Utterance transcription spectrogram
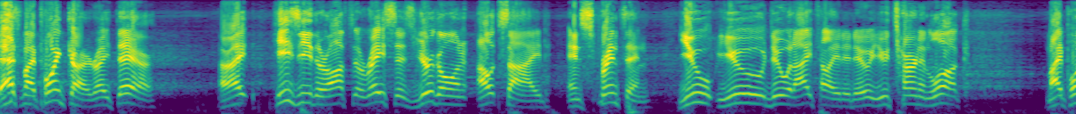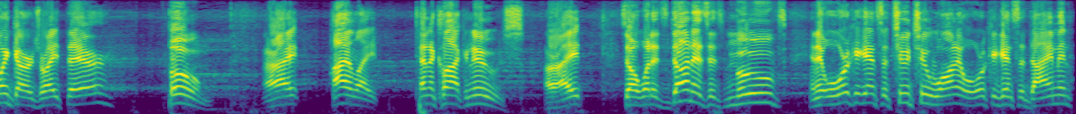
That's my point guard right there. All right? He's either off to the races, you're going outside and sprinting. You, you do what I tell you to do. You turn and look. My point guard's right there. Boom. All right? Highlight. 10 o'clock news. All right? So what it's done is it's moved, and it will work against a 2-2-1. It will work against a diamond.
